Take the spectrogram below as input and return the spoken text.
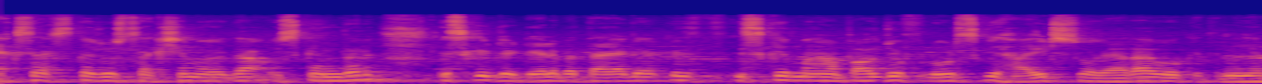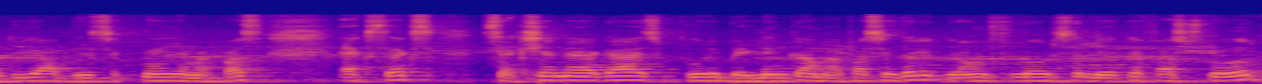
एक्स एक्स का जो सेक्शन होगा उसके अंदर इसकी डिटेल बताया गया कि इसके हमारे पास जो फ्लोर्स की हाइट्स वगैरह, वो कितनी है तो ये आप देख सकते हैं, ये हमारे पास एक्स एक्स सेक्शन आएगा। इस पूरी बिल्डिंग का हमारे पास इधर ग्राउंड फ्लोर से लेकर फ़र्स्ट फ्लोर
